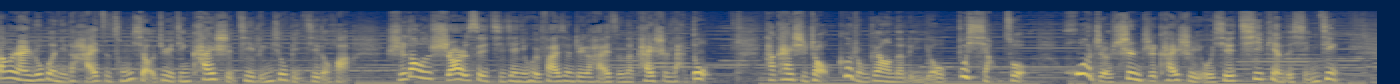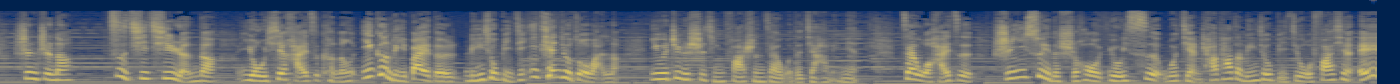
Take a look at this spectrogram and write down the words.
当然，如果你的孩子从小就已经开始记灵修笔记的话，十到十二岁期间，你会发现这个孩子呢开始懒惰，他开始找各种各样的理由不想做，或者甚至开始有一些欺骗的行径，甚至呢自欺欺人的。有些孩子可能一个礼拜的灵修笔记一天就做完了，因为这个事情发生在我的家里面。在我孩子十一岁的时候，有一次我检查他的灵修笔记，我发现，哎，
